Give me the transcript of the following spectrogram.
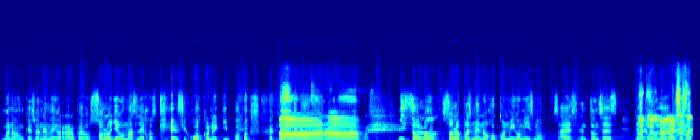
bueno, aunque suene medio raro, pero solo llego más lejos que si juego con equipo. No, no. Pues. Y solo, solo pues me enojo conmigo mismo, ¿sabes? Entonces... No, le echas la,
